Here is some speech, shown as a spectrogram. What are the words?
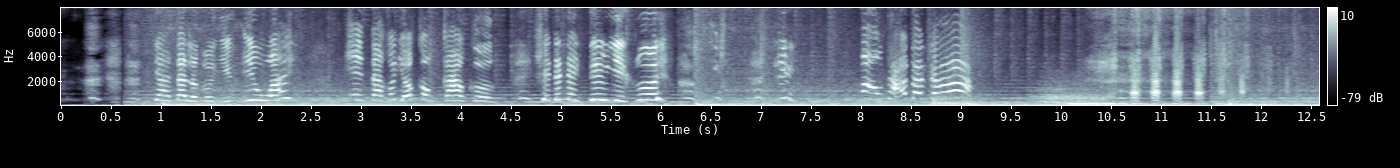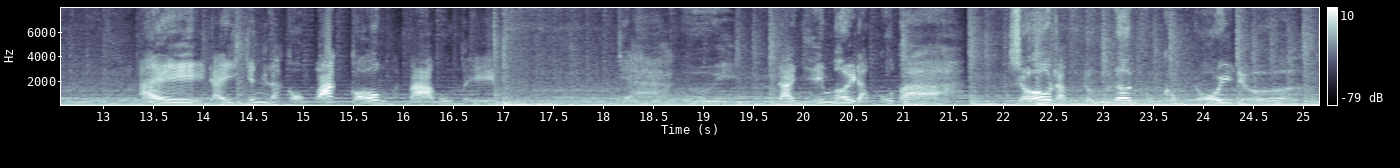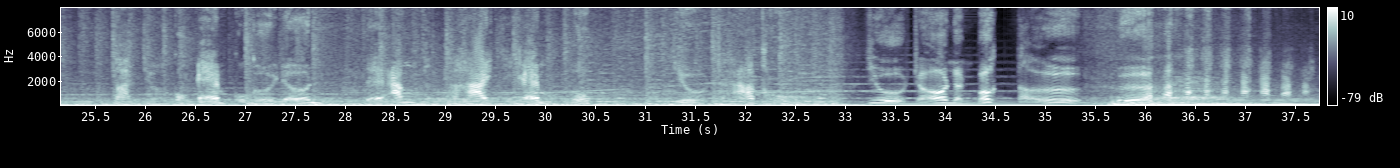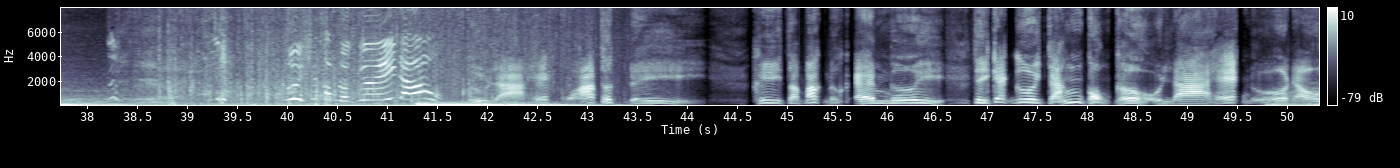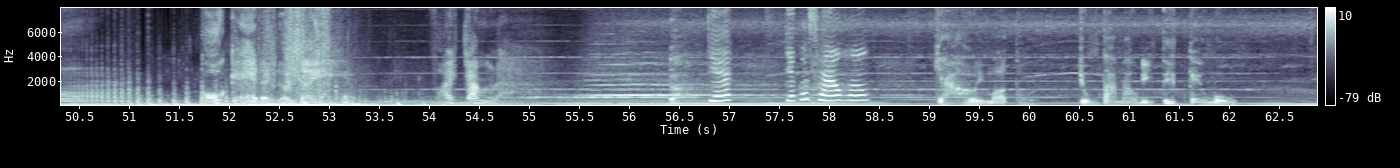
Cha ta là người diệt yêu quái. Em ta có võ công cao cường Sẽ đến đây tiêu diệt ngươi Mau thả ta ra. Ấy đây chính là con quát con mà ta muốn tìm. Cha ngươi đã nhiễm hơi độc của ta. Sợ rằng đứng lên cũng không nổi nữa. Ta chờ con em của người đến để ăn thịt hai chị em một lúc. Vừa trả thù, vừa trở nên bất tử. Ngươi sẽ không được như ý đâu. Cứ la hét thỏa thích đi. Khi ta bắt được em ngươi thì các ngươi chẳng còn cơ hội la hét nữa đâu. Có kẻ đang đến đây. Phải chăng là Cha Cha có sao không? Cha hơi mệt thôi. Chúng ta mau đi tiếp kẻo muộn.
